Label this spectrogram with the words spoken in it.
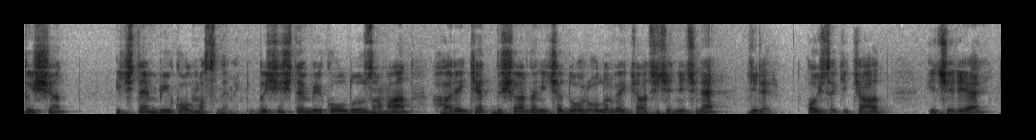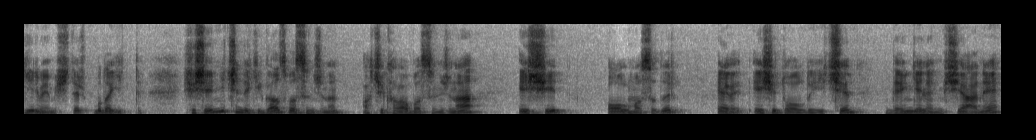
dışın içten büyük olması demek. Dış içten büyük olduğu zaman hareket dışarıdan içe doğru olur ve kağıt şişenin içine girer. Oysa ki kağıt içeriye girmemiştir. Bu da gitti. Şişenin içindeki gaz basıncının açık hava basıncına eşit olmasıdır. Evet eşit olduğu için dengelenmiş yani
